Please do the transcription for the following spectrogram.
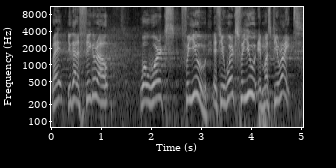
right? You got to figure out what works for you. If it works for you, it must be right.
